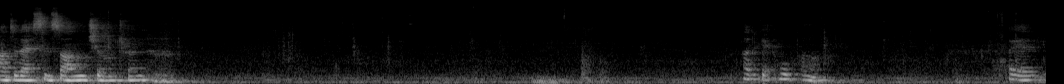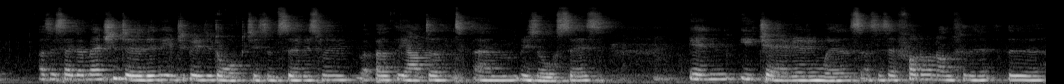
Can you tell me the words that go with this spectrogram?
adolescents and children. How to get hope oh, on. Again, um, as I said, I mentioned earlier the Integrated Autism Service about the adult um, resources in each area in Wales, as I said, following on for the, the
